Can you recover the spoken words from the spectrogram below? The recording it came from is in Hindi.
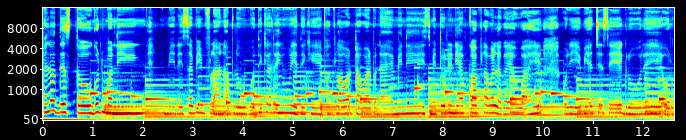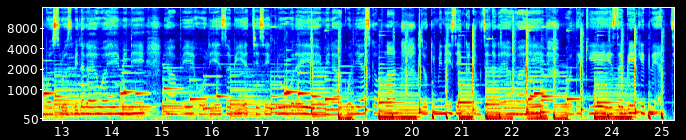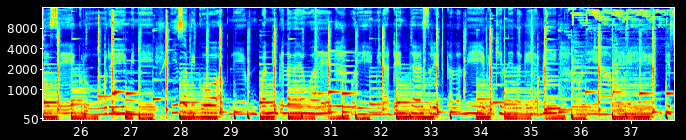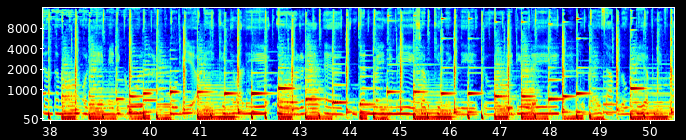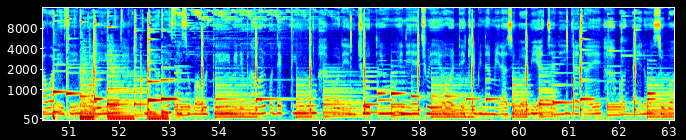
हेलो दोस्तों, गुड मॉर्निंग। मेरे सभी प्लान आप लोगों को दिखा रही हूँ। ये देखिए फ्लावर टावर बनाया है मैंने। इसमें टोरेनिया का फ्लावर लगाया हुआ है और ये भी अच्छे से ग्रो हो रहे हैं और मॉइस्चराइज भी लगाया हुआ है मैंने यहाँ पे और ये सभी अच्छे से ग्रो हो रहे हैं। मेरा कोलियास का प्लांट जो कि मैंने इसे कटिंग से लगाया हुआ है। और देखिए, ये सभी कितने अच्छे से खिलने लगे अभी। और ये यहाँ पे है किचन तमाम और ये मेरी गोल वो भी अभी खिलने वाले हैं। और ठंड महीने में ये सब खिलने के लिए तो रेडी हो रहे हैं। तो गाइस आप लोग भी अपने फ्लावर ऐसे ही लगाइए। हमेशा सुबह उठते ही, मेरे फ्लावर को देखती हूँ और इन छूती हूँ, इन्हें छुए और देखे बिना मेरा सुबह भी अच्छा नहीं जाता है। और मैं रोज़ सुबह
